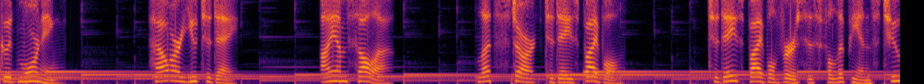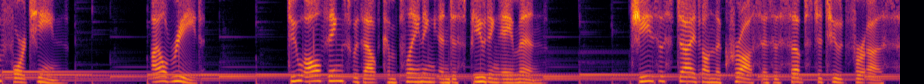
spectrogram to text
Good morning. How are you today? I am Sala. Let's start today's Bible. Today's Bible verse is Philippians 2:14. I'll read. Do all things without complaining and disputing. Amen. Jesus died on the cross as a substitute for us.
